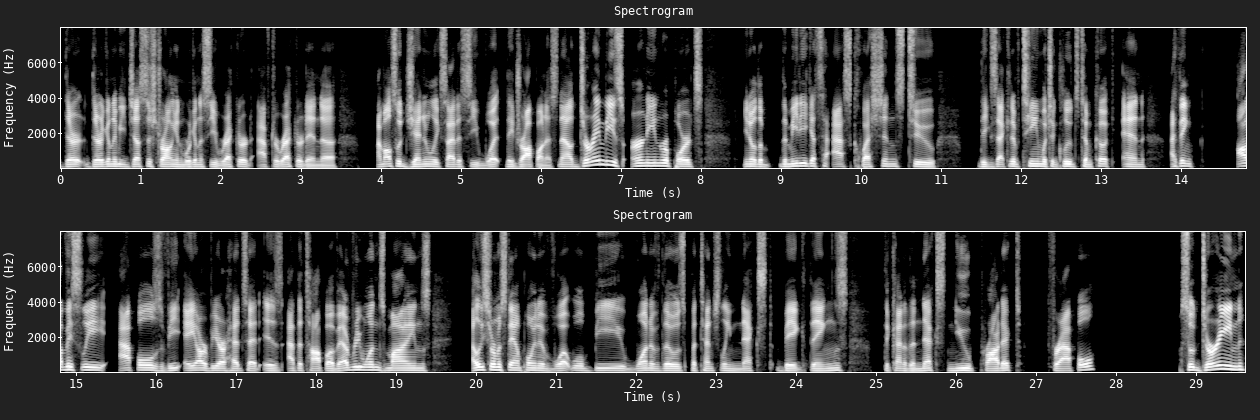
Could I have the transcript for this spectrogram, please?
they're they're going to be just as strong and we're going to see record after record and uh, I'm also genuinely excited to see what they drop on us. Now, during these earning reports, you know, the the media gets to ask questions to the executive team, which includes Tim Cook. And I think obviously Apple's AR VR headset is at the top of everyone's minds, at least from a standpoint of what will be one of those potentially next big things, the kind of the next new product for Apple. So during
